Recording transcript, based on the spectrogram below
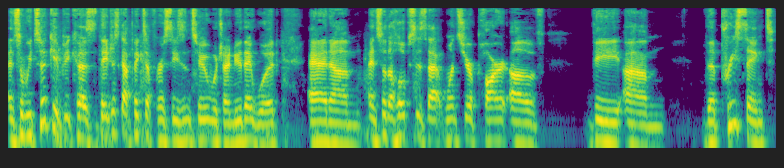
and so we took it because they just got picked up for season two which i knew they would. And um and so the hopes is that once you're part of the um the precinct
